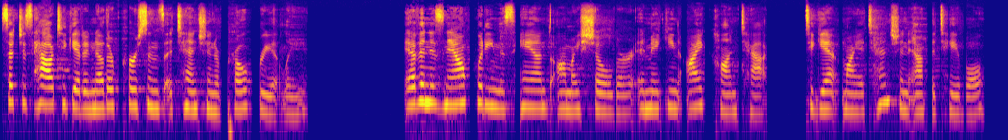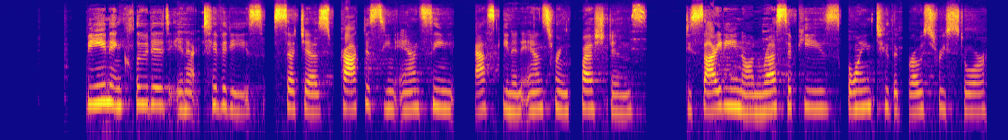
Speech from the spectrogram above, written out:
such as how to get another person's attention appropriately. Evan is now putting his hand on my shoulder and making eye contact to get my attention at the table. Being included in activities such as practicing asking, asking and answering questions, deciding on recipes, going to the grocery store,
